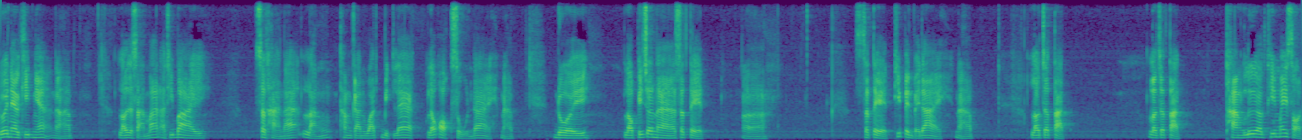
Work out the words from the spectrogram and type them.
ด้วยแนวคิดเนี้ยนะครับ เราจะสามารถอธิบายสถานะหลังทำการวัดบิตแรกแล้วออกศูนย์ได้นะครับ โดยเราพิจารณาสเตตสเตตที่เป็นไปได้นะครับ เราจะตัด เราจะตัดทางเลือกที่ไม่สอด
